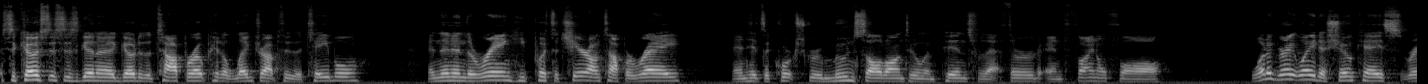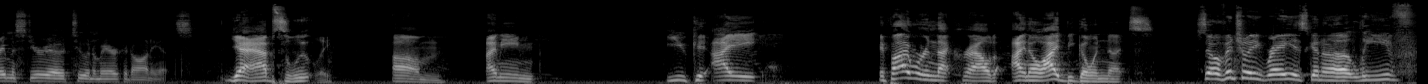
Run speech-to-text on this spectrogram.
Psychosis is gonna go to the top rope, hit a leg drop through the table, and then in the ring he puts a chair on top of Ray and hits a corkscrew moonsault onto him and pins for that third and final fall. What a great way to showcase Rey Mysterio to an American audience. Yeah, absolutely. Um, I mean, you could. I, if I were in that crowd, I know I'd be going nuts. So eventually, Ray is going to leave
